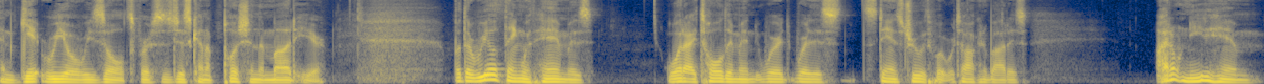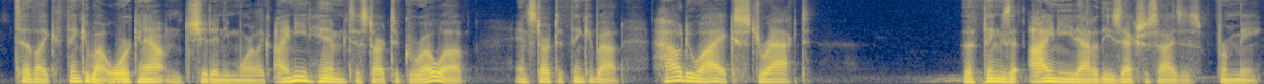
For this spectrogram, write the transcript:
and get real results versus just kind of push in the mud here. But the real thing with him is what I told him and where where this stands true with what we're talking about is I don't need him to like think about working out and shit anymore. Like I need him to start to grow up and start to think about how do I extract the things that I need out of these exercises from me.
